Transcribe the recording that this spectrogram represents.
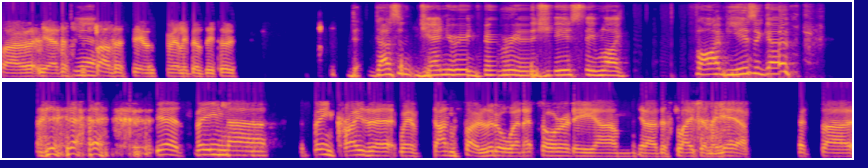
So yeah, this yeah. start this year was really busy too. D- doesn't January and February of this year seem like five years ago? yeah, yeah, it's been. Uh, it's been crazy that we've done so little and it's already um, you know this late in the year. It's uh,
